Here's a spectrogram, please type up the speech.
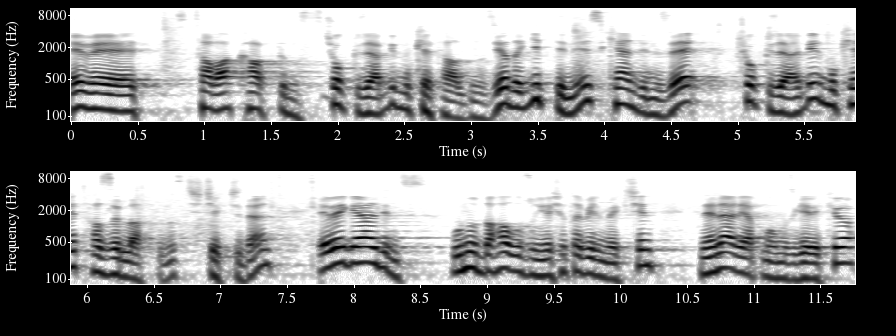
Evet. Sabah kalktınız, çok güzel bir buket aldınız ya da gittiniz kendinize çok güzel bir buket hazırlattınız çiçekçiden. Eve geldiniz. Bunu daha uzun yaşatabilmek için neler yapmamız gerekiyor?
